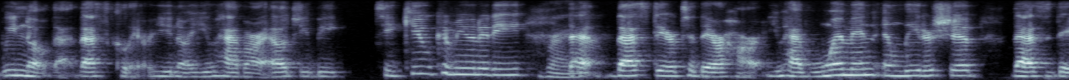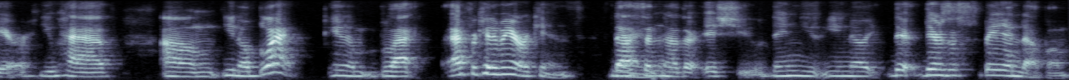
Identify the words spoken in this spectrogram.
We know that. That's clear. You know you have our lgbtq community right. that that's dear to their heart. You have women in leadership that's there you have um, you know black you know black african americans that's right. another issue then you you know there, there's a span of them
